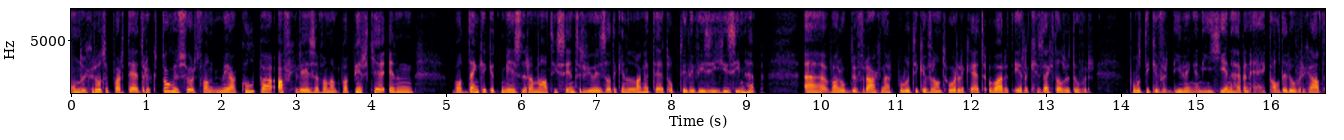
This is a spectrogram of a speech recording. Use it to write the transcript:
onder grote partijdruk toch een soort van mea culpa, afgelezen van een papiertje in wat denk ik het meest dramatische interview is dat ik in lange tijd op televisie gezien heb. Uh, waar ook de vraag naar politieke verantwoordelijkheid, waar het eerlijk gezegd als we het over politieke vernieuwing en hygiëne hebben, eigenlijk altijd over gaat.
